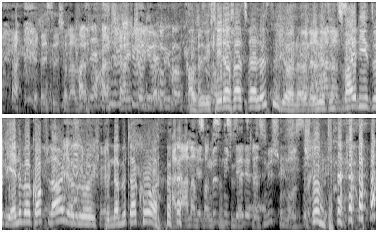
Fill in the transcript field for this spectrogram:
ich sehe schon alle. Schlägt schon die Hände überm Kopf. Also ich sehe das als realistisch an. Also hier sind zwei, die so die Hände über Kopf schlagen. Also ich bin damit d'accord. Alle anderen Songs sind zusätzlich. mischen muss. Stimmt.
